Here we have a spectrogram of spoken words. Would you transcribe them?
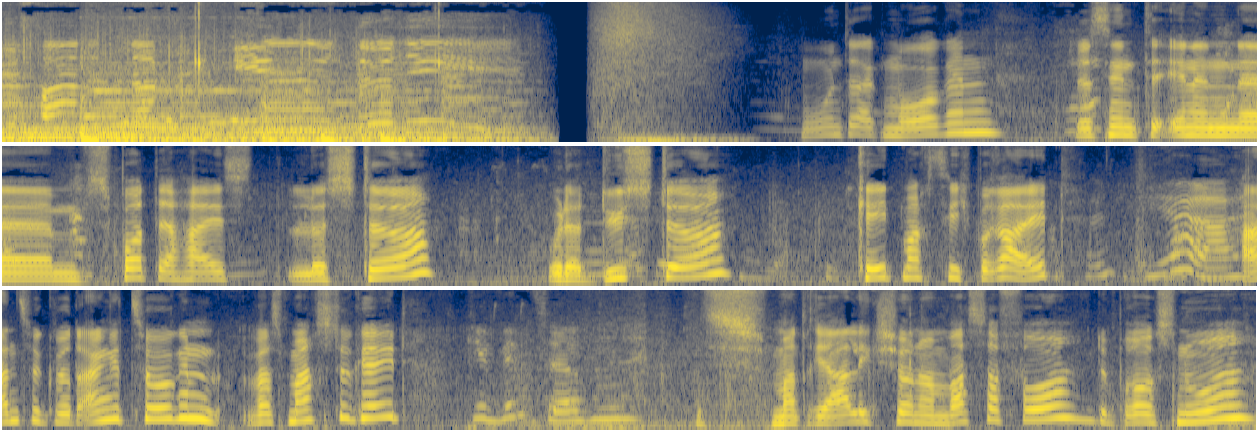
Wir fahren nach Ile Montagmorgen. Wir sind in einem ähm, Spot, der heißt Le Steur oder Du Steur. Kate macht sich bereit. Ja, Anzug wird angezogen. Was machst du, Kate? hier Windsurfen. Das Material liegt schon am Wasser vor. Du brauchst nur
